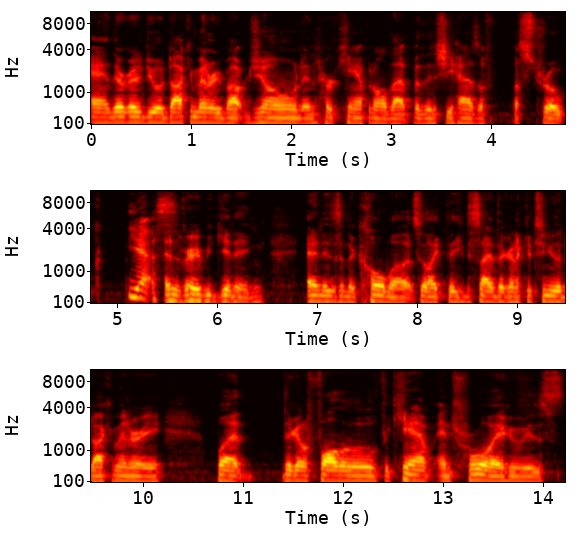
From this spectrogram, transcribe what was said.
and they're going to do a documentary about Joan and her camp and all that. But then she has a, a stroke yes, at the very beginning and is in a coma. So like they decide they're going to continue the documentary, but they're going to follow the camp and Troy, who is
